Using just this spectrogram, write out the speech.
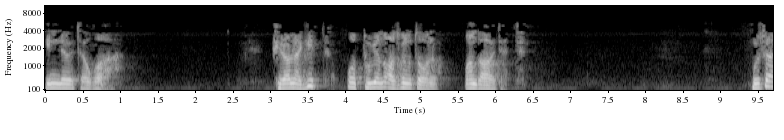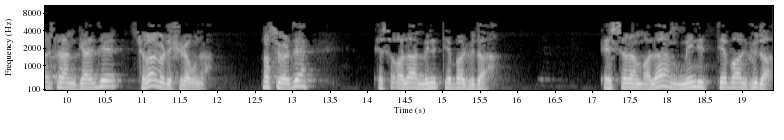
innehu tevgâ. Firavun'a git, o tuğyan azgınlıkta onu. Onu davet etti. Musa Aleyhisselam geldi, selam verdi Firavun'a. Nasıl verdi? Esa ala menit tebal hüda. Esselam ala menit tebal hüda.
